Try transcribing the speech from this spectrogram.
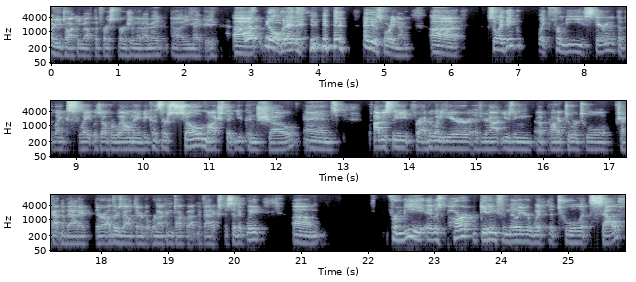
Are you talking about the first version that i made? Uh, you might be. Uh, no but i i think it was 49 uh, so i think like for me, staring at the blank slate was overwhelming because there's so much that you can show. And obviously, for everyone here, if you're not using a product tour tool, check out Navattic. There are others out there, but we're not going to talk about Navattic specifically. Um, for me, it was part getting familiar with the tool itself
